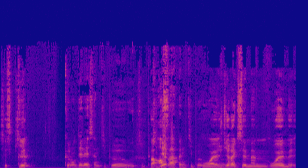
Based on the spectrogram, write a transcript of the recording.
C'est ce qui. Que que l'on délaisse un petit peu ou qui, bah, qui dérape un petit peu. Ouais, je dirais que c'est même ouais, mais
